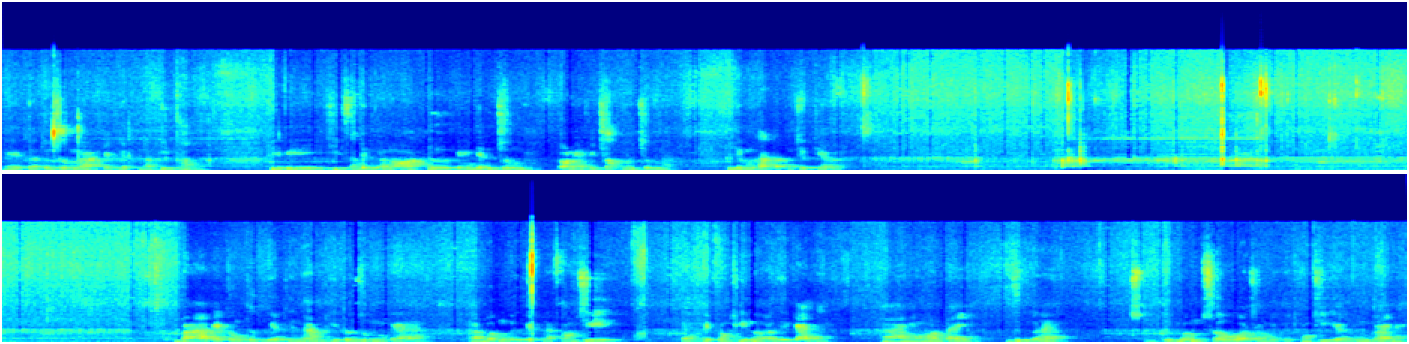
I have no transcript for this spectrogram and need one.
này tôi dùng là cái huyệt là kim thông thì vị trí xác định của nó từ cái nhân trung này đó là cái chóp nhân trung này thì chúng ta tác động trực tiếp. Và cái công thức huyệt thứ năm thì tôi dùng gà bấm cái huyệt là phong trì. Cái huyệt phong trì nó ở dưới gáy này. Hai ngón tay giữa này. Tôi bấm sâu vào trong cái phong trì ở vùng gáy này.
